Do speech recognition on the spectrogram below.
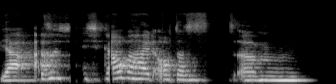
Ja, also ich, ich glaube halt auch, dass es ähm,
